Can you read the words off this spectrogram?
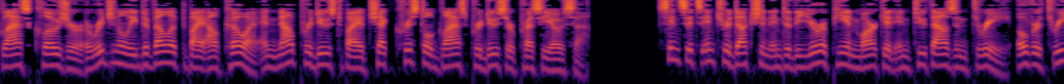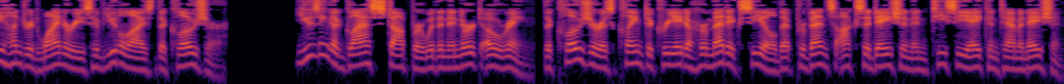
glass closure originally developed by Alcoa and now produced by a Czech crystal glass producer Preciosa. Since its introduction into the European market in 2003, over 300 wineries have utilized the closure. Using a glass stopper with an inert O-ring, the closure is claimed to create a hermetic seal that prevents oxidation and TCA contamination.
